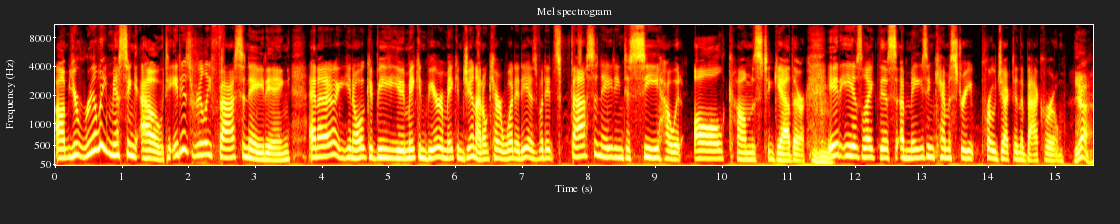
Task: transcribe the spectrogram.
Um, you're really missing out. It is really fascinating, and I don't, you know, it could be making beer or making gin. I don't care what it is, but it's fascinating to see how it all comes together. It is like this amazing chemistry project in the back room. Yeah,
